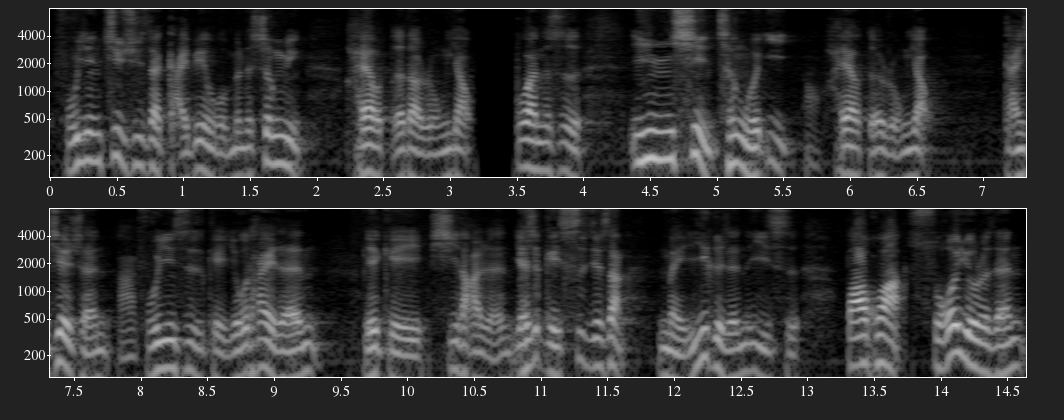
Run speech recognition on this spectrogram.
福音继续在改变我们的生命，还要得到荣耀。不管这是因信称为义啊，还要得荣耀。感谢神啊！福音是给犹太人，也给希腊人，也是给世界上每一个人的意思，包括所有的人，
